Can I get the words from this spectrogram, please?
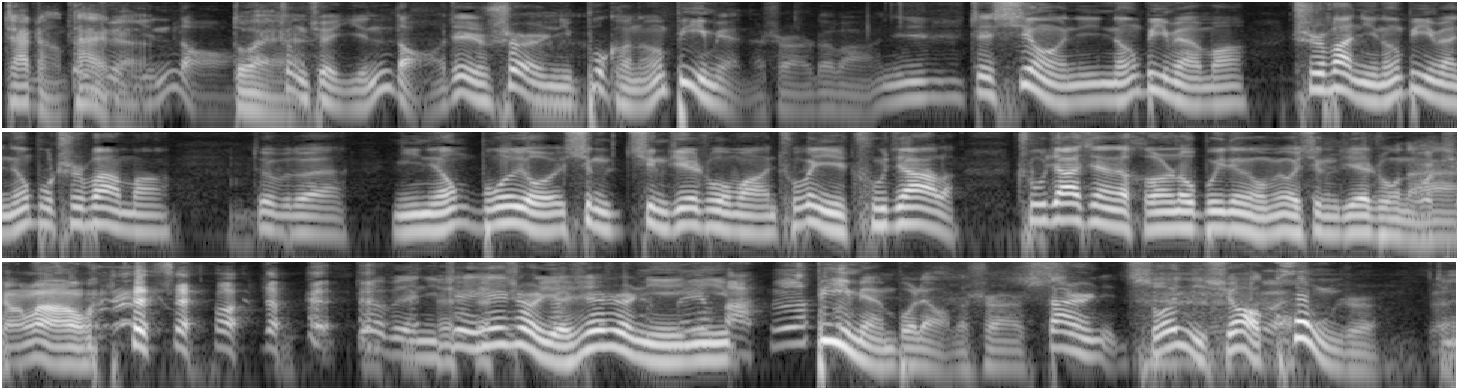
家长带着。引导，对正确引导，这种事儿你不可能避免的事儿，对吧？你这性你能避免吗？吃饭你能避免？你能不吃饭吗？对不对？你能不有性性接触吗？除非你出家了，出家现在和尚都不一定有没有性接触呢，我停了啊，我 对不对？你这些事儿有些是你 你避免不了的事儿，但是所以你需要控制，对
